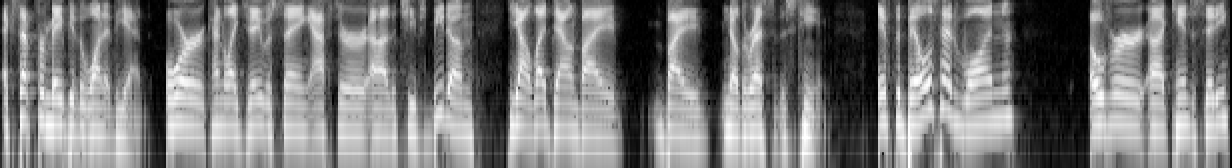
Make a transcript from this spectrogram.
except for maybe the one at the end. Or kind of like Jay was saying after uh, the Chiefs beat him, he got let down by by you know the rest of his team. If the Bills had won over uh, Kansas City,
